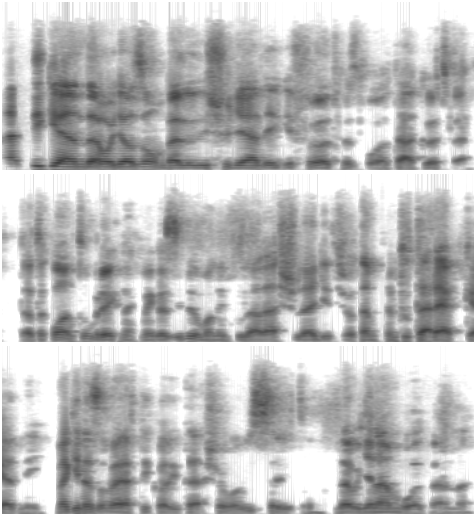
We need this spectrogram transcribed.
Hát igen, de hogy azon belül is ugye eléggé földhöz voltál kötve. Tehát a Quantum Breaknek még az időmanipulálással együtt is ott nem, nem tudtál repkedni. Megint ez a vertikalitás, ahol visszajutunk. De ugye nem volt benne.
